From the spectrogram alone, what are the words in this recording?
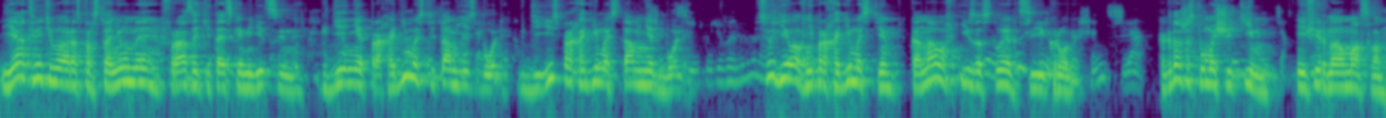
Я ответила распространенной фразой китайской медицины. Где нет проходимости, там есть боль. Где есть проходимость, там нет боли. Все дело в непроходимости каналов и застоях ЦИ крови. Когда же с помощью ТИМ и эфирного масла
